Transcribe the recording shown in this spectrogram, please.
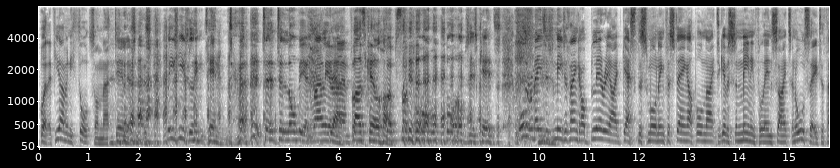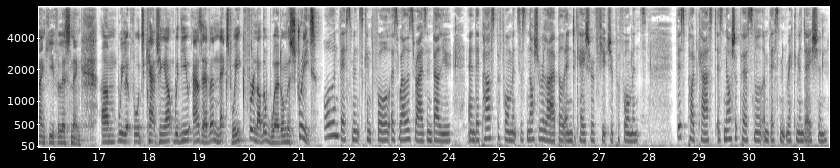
Well, if you have any thoughts on that, dear listeners, please use LinkedIn to, to, to lobby and rally Yeah, around for, buzzkill for, Hobbs. for poor, poor Hobbs' kids. All that remains is for me to thank our bleary eyed guests this morning for staying up all night to give us some meaningful insights and also to thank you for listening. Um, we look forward to catching up with you as ever next week for another Word on the Street. All investments can fall as well as rise in value, and their past performance is not a reliable indicator of future performance. This podcast is not a personal investment recommendation.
